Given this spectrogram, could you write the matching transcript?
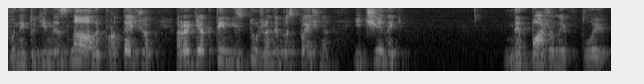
Вони тоді не знали про те, що радіоактивність дуже небезпечна і чинить небажаний вплив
